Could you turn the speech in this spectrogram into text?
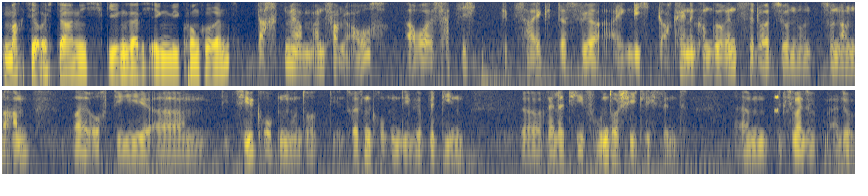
Macht ihr euch da nicht gegenseitig irgendwie Konkurrenz? Dachten wir am Anfang auch, aber es hat sich gezeigt, dass wir eigentlich gar keine Konkurrenzsituation zueinander haben, weil auch die, ähm, die Zielgruppen und die Interessengruppen, die wir bedienen, äh, relativ unterschiedlich sind. Ähm, beziehungsweise, also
